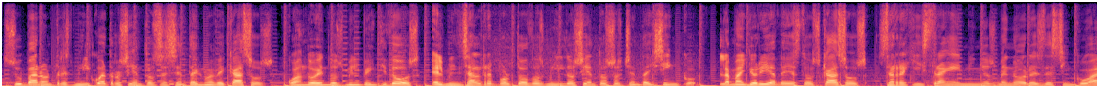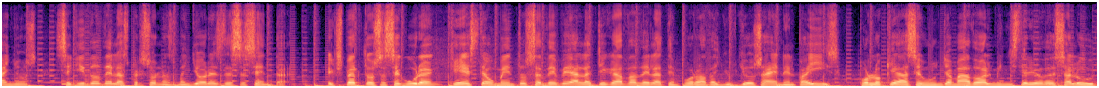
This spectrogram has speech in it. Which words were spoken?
sumaron 3.469 casos, cuando en 2022 el MinSal reportó 2.285. La mayoría de estos casos se registran en niños menores de 5 años, seguido de las personas mayores de 60. Expertos aseguran que este aumento se debe a la llegada de la temporada lluviosa en el país, por lo que hacen un llamado al Ministerio de Salud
